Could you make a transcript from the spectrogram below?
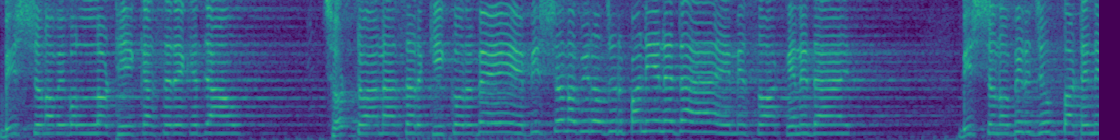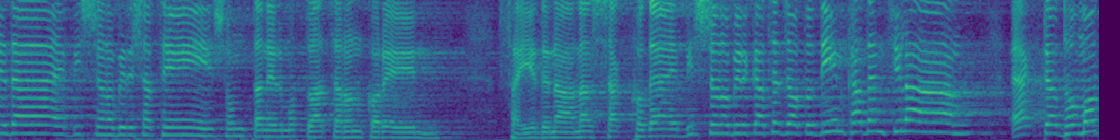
বিশ্বনবী বলল ঠিক আছে রেখে যাও। ছোট্ট আনাস আর কি করবে? বিশ্বনবীর রজুর পানি এনে দেয়, মেসোয়াক এনে দেয়। বিশ্বনবীর জুব্বা টেনে দেয় বিশ্বনবীর সাথে সন্তানের মতো আচরণ করেন। সাইয়েদেনা আনাস সাক্ষ্য দেয় বিশ্বনবীর কাছে যতদিন খাদেম ছিলাম, একটা ধমক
